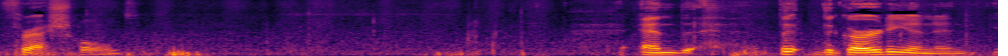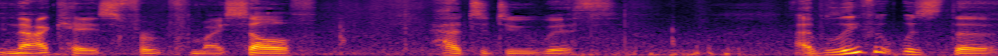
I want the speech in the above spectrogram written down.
threshold and the, the guardian in, in that case for, for myself had to do with i believe it was the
